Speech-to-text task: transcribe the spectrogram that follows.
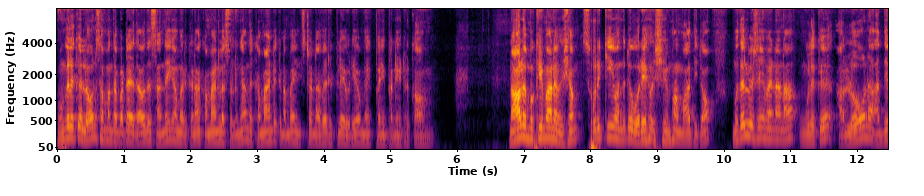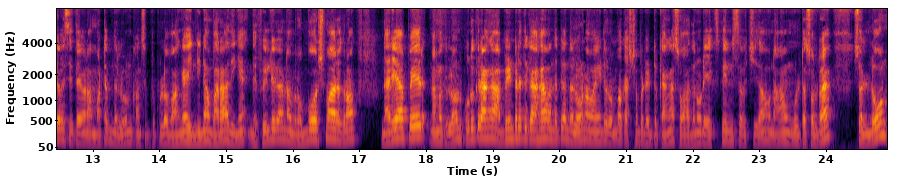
உங்களுக்கு லோன் சம்மந்தப்பட்ட ஏதாவது சந்தேகம் இருக்குன்னா கமெண்டில் சொல்லுங்கள் அந்த கமெண்ட்டுக்கு நம்ம இன்ஸ்டண்ட்டாகவே ரிப்ளை வீடியோ மேக் பண்ணி பண்ணிகிட்டு இருக்கோம் நாலு முக்கியமான விஷயம். சுருக்கி வந்துட்டு ஒரே விஷயமா மாற்றிட்டோம் முதல் விஷயம் என்னென்னா உங்களுக்கு லோனு அத்தியாவசிய தேவைனா மட்டும் இந்த லோன் கான்செப்டுக்குள்ளே வாங்க. இல்லைன்னா வராதிங்க. இந்த ஃபீல்டில் நம்ம ரொம்ப வருஷமாக இருக்கிறோம். நிறையா பேர் நமக்கு லோன் கொடுக்குறாங்க அப்படின்றதுக்காக வந்துட்டு அந்த லோனை வாங்கிட்டு ரொம்ப கஷ்டப்பட்டுட்டு இருக்காங்க. ஸோ அதனுடைய எக்ஸ்பீரியன்ஸை வச்சு தான் நான் உங்கள்கிட்ட சொல்கிறேன் ஸோ லோன்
